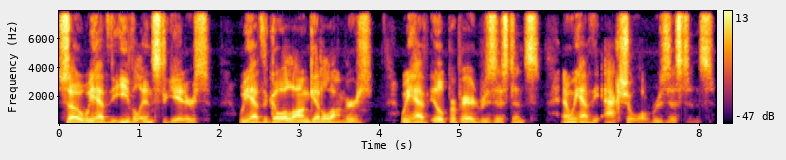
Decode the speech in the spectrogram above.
So we have the evil instigators, we have the go along get alongers, we have ill prepared resistance, and we have the actual resistance.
